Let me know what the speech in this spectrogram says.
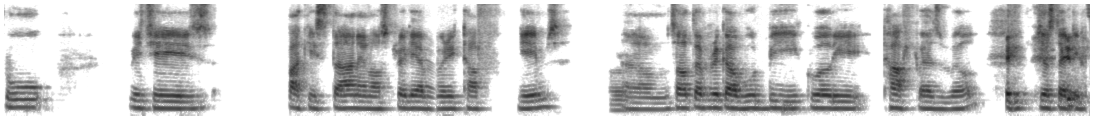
two, which is Pakistan and Australia, are very tough games. Um, South Africa would be equally tough as well. Just that if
